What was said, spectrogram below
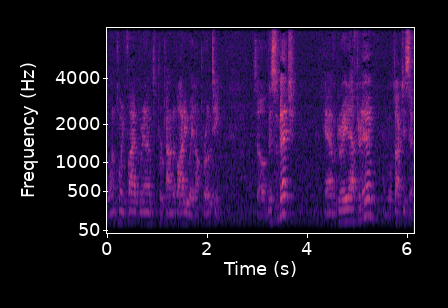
to 1.5 grams per pound of body weight on protein. So this is Mitch. Have a great afternoon, and we'll talk to you soon.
